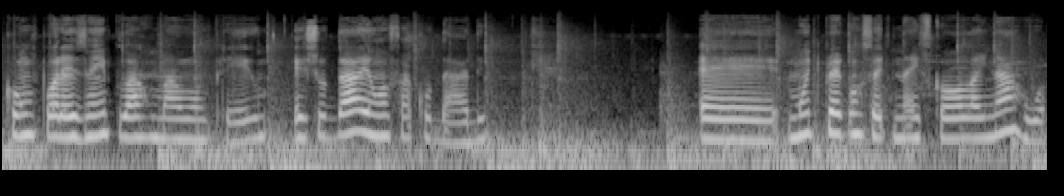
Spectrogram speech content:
como, por exemplo, arrumar um emprego, estudar em uma faculdade, é, muito preconceito na escola e na rua.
